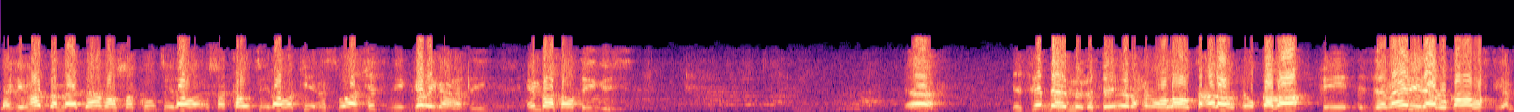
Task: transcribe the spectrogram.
laakiin hadda maadaama shakuutu ilaa shakawtu ilaa wakiicin sua xifdi gabaygaan akriyay intaas hawatagigeyso buu qabaa waktigan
